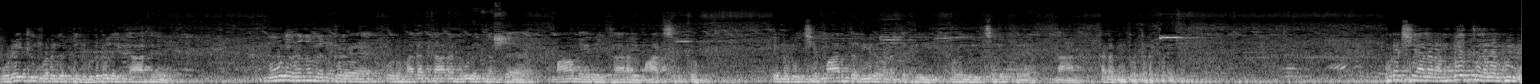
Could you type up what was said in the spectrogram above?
உழைக்கும் வர்க்கத்தின் விடுதலைக்காக மூலதனம் என்கிற ஒரு மகத்தான நூலை தந்த மாமேதை காரல் மார்க்ஸிற்கும் என்னுடைய செம்மார்ந்த வீர வணக்கத்தை முதலில் செலுத்த நான் கடமைப்பட்டிருக்கிறேன். புரட்சியாளர் அம்பேத்கர் அவர்கள்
